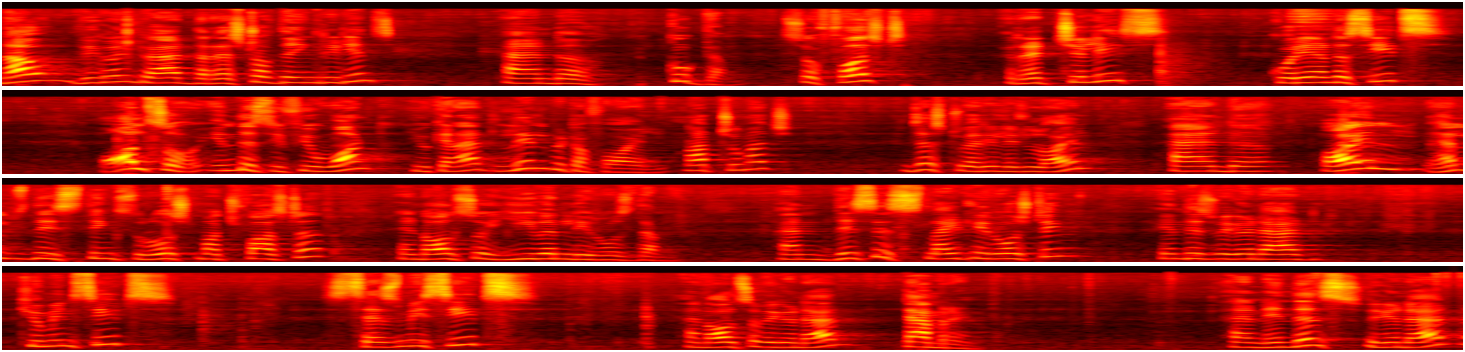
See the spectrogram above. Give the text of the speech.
Now, we are going to add the rest of the ingredients and uh, cook them. So, first red chilies, coriander seeds. Also in this if you want you can add little bit of oil, not too much just very little oil and uh, oil helps these things roast much faster and also evenly roast them. And this is slightly roasting, in this we are going to add cumin seeds, sesame seeds and also we are going to add tamarind. And in this we are going to add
